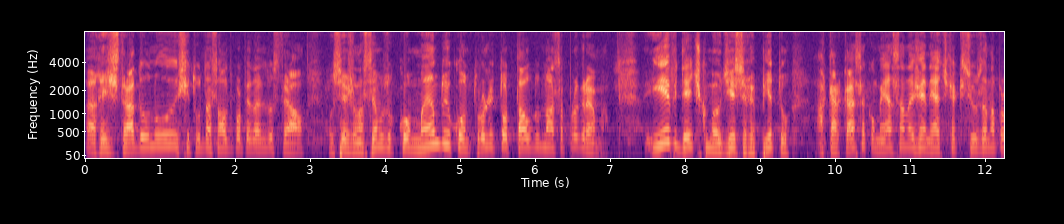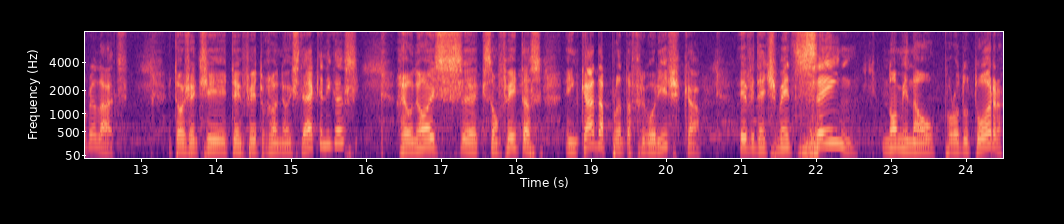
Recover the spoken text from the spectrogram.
uh, registrado no Instituto Nacional de Propriedade Industrial. Ou seja, nós temos o comando e o controle total do nosso programa. E é evidente, como eu disse e repito, a carcaça começa na genética que se usa na propriedade. Então a gente tem feito reuniões técnicas, reuniões eh, que são feitas em cada planta frigorífica, evidentemente sem nominar o produtor,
